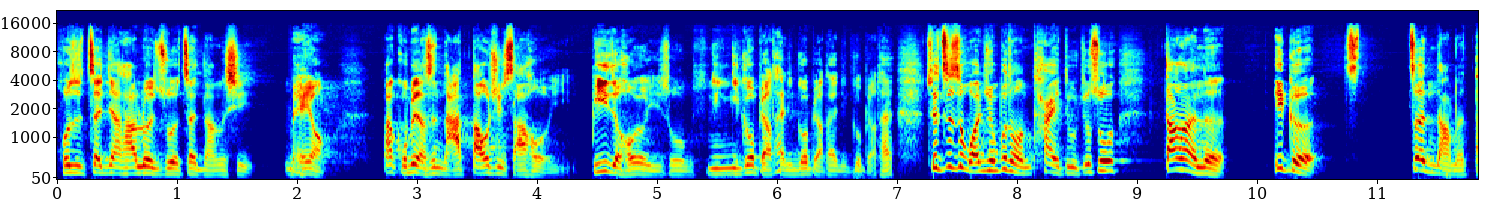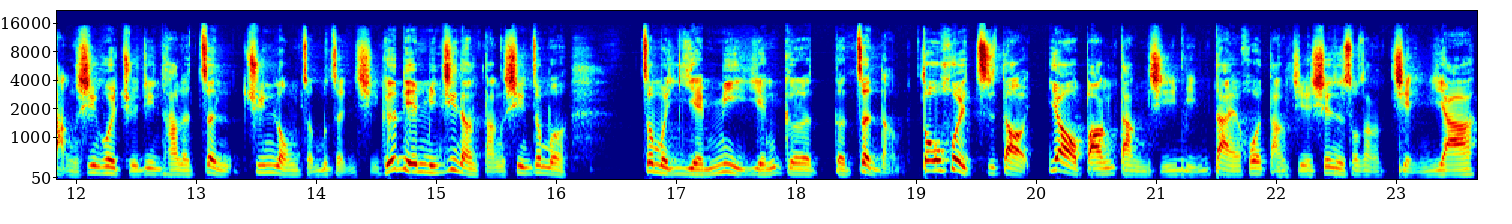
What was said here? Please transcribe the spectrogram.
或是增加他论述的正当性？没有。那国民党是拿刀去杀侯友宜，逼着侯友宜说：“你你给我表态，你给我表态，你给我表态。”所以这是完全不同的态度。就说当然了。一个政党的党性会决定他的政军容整不整齐，可是连民进党党性这么这么严密严格的政党都会知道要帮党籍民代或党籍现任首长减压，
